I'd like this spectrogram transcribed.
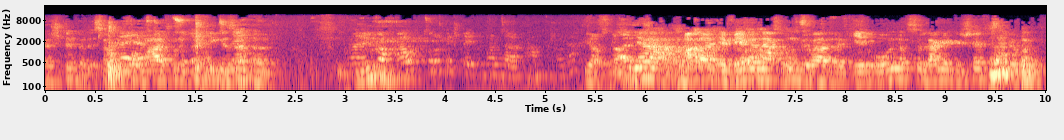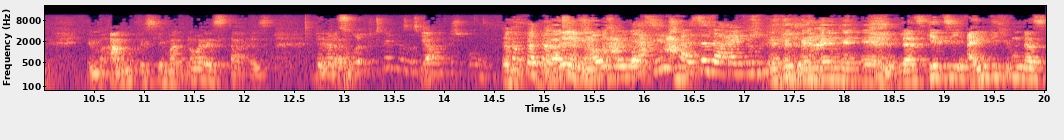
Ja, stimmt, das ist doch formal schon eine wichtige Sache. Man ist doch auch zurückgetreten von seinem Amt, oder? Ja. Ja, aber er wäre nach unserer GO noch so lange Geschäftsführer im Amt, bis jemand Neues da ist. Wenn man zurückgetreten ist, ist Ja. gesprungen. Ja, ja da reingeschrieben? Das geht sich eigentlich um das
